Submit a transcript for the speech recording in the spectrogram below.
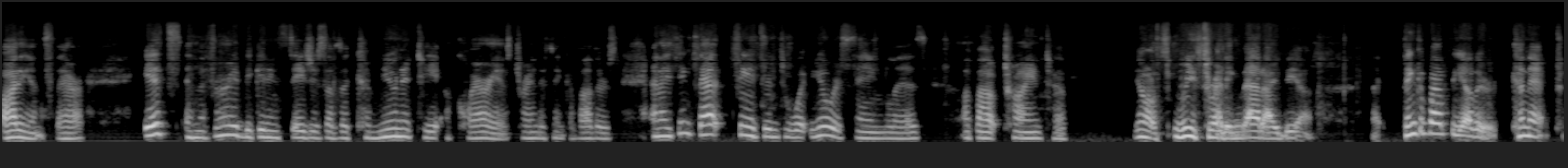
audience there, it's in the very beginning stages of the community Aquarius, trying to think of others. And I think that feeds into what you were saying, Liz, about trying to, you know, rethreading that idea. Think about the other, connect.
